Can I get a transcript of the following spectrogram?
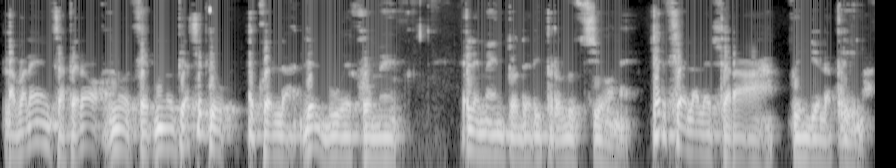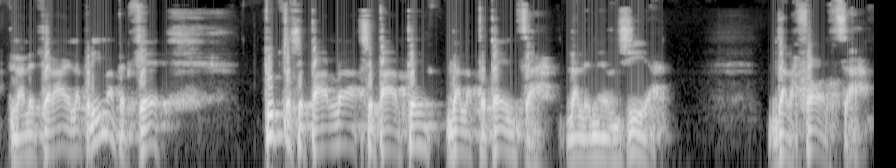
La valenza però noi, che non piace più è quella del bue come elemento di riproduzione. Perché la lettera A quindi è la prima? La lettera A è la prima perché tutto si, parla, si parte dalla potenza, dall'energia, dalla forza,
